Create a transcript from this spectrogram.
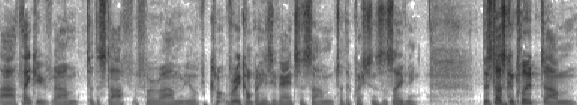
Uh, thank you um, to the staff for um, your very comprehensive answers um, to the questions this evening. This does conclude um,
